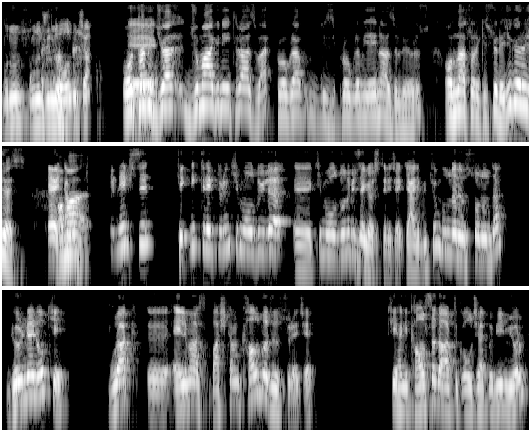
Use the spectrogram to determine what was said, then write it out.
Bunun sonucu ne olacak? O Ee, tabii cu- Cuma günü itiraz var. Program biz programı yayını hazırlıyoruz. Ondan sonraki süreci göreceğiz. Evet ama, Ama hepsi teknik direktörün kim olduğuyla e, kim olduğunu bize gösterecek. Yani bütün bunların sonunda görünen o ki Burak e, Elmas başkan kalmadığı sürece ki hani kalsa da artık olacak mı bilmiyorum.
